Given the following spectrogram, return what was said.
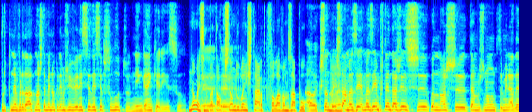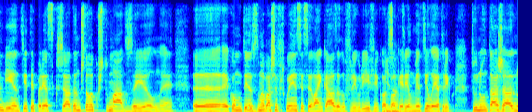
porque na verdade nós também não queremos viver em silêncio absoluto, ninguém quer isso. Não, é sempre a tal questão uh, do bem-estar de que falávamos há pouco. A questão do é? bem-estar, é? mas, é, mas é importante às vezes eh, quando nós eh, estamos num determinado ambiente e até parece que já estamos tão acostumados a ele, né? é como tens uma baixa frequência, sei lá, em casa, do frigorífico ou de qualquer elemento elétrico, tu não estás já no,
